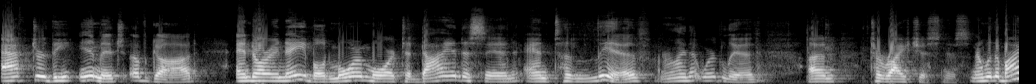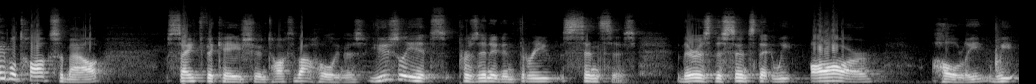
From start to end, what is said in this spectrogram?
after the image of God and are enabled more and more to die into sin and to live, I don't like that word live, um, to righteousness. Now, when the Bible talks about sanctification, talks about holiness, usually it's presented in three senses. There is the sense that we are holy, we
